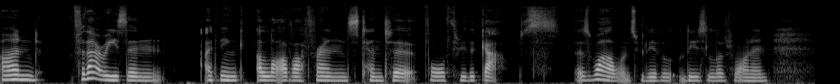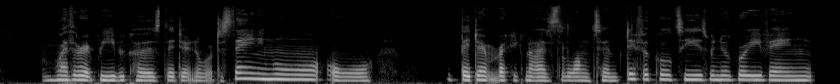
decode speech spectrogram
And for that reason, I think a lot of our friends tend to fall through the gaps as well once we leave, lose a loved one, and whether it be because they don't know what to say anymore or they don't recognize the long term difficulties when you're grieving,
